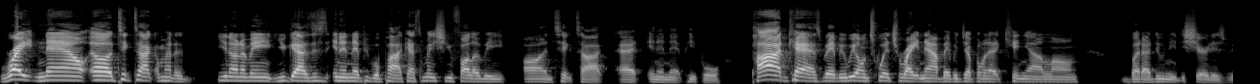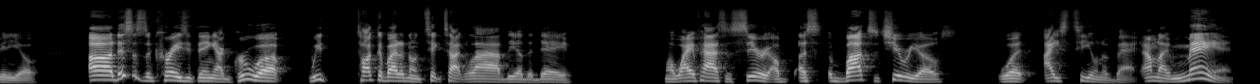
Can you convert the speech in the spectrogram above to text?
Right now, uh, TikTok. I'm gonna, you know what I mean. You guys, this is Internet People Podcast. Make sure you follow me on TikTok at Internet People Podcast, baby. We on Twitch right now, baby. Jump on that Kenyon Long. But I do need to share this video. Uh, this is a crazy thing. I grew up. We talked about it on TikTok Live the other day. My wife has a cereal, a, a, a box of Cheerios with iced tea on the back. I'm like, man,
